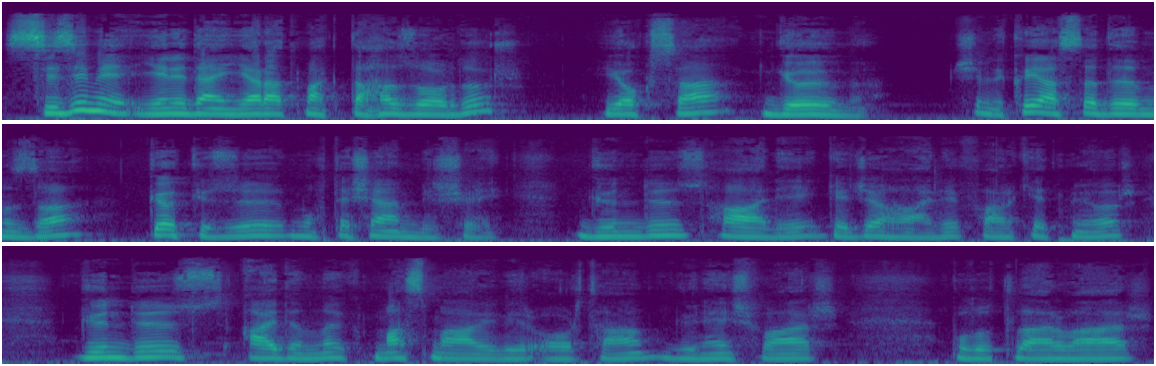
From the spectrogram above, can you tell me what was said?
Sizi mi yeniden yaratmak daha zordur yoksa göğü mü? Şimdi kıyasladığımızda gökyüzü muhteşem bir şey. Gündüz hali, gece hali fark etmiyor. Gündüz aydınlık, masmavi bir ortam, güneş var, bulutlar var.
